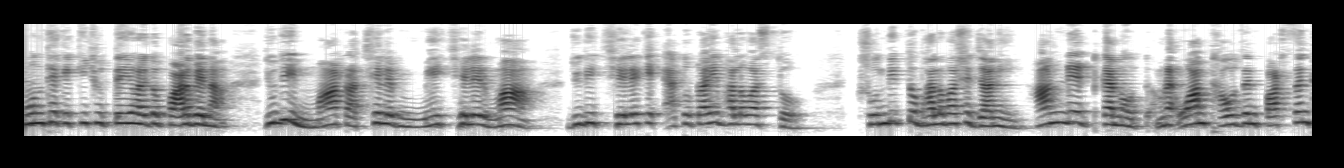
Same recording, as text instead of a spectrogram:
মন থেকে কিছুতেই হয়তো পারবে না। যদি মাটা, ছেলে, মেয়ে, ছেলের মা যদি ছেলেকে এতটাই ভালোবাসতো, সন্দীপ তো ভালোবাসে জানি হান্ড্রেড কেন মানে ওয়ান থাউজেন্ড পার্সেন্ট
